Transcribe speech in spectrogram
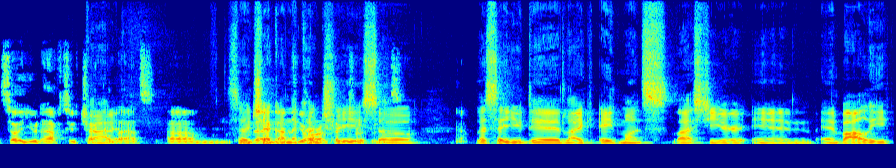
So you'd have to check Got on it. that. Um, So check on the you are a tax country. So Yeah. let's say you did like eight months last year in in Bali,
